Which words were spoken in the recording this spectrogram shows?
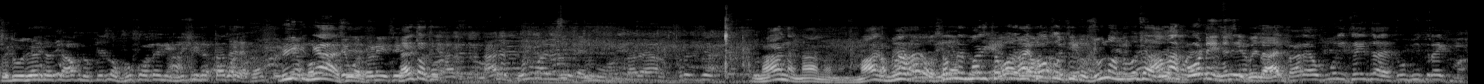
પેલું રહે તો આપણો કેટલો ભૂકો થાય નીકળી નતા બીક ન્યા છે. જાય તો ના ના ના ના ના. મારે મેં તમને મારી ખબર છે નહોતું કીધું જૂનો ને બધા આમાં કોડી નથી પેલા તારે પૂરી થઈ જાય તું બીક રાખમાં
